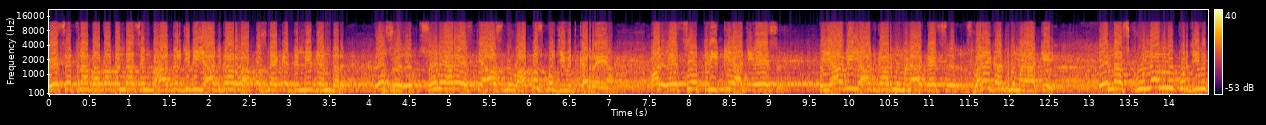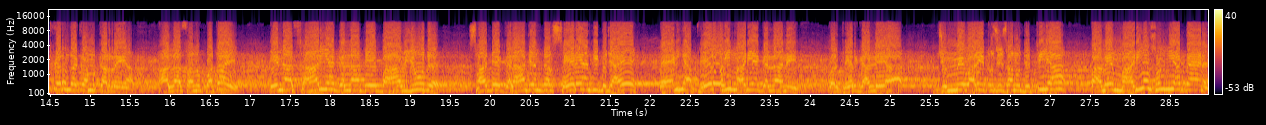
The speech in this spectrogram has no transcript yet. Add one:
ਇਸੇ ਤਰ੍ਹਾਂ ਬਾਬਾ ਬੰਦਾ ਸਿੰਘ ਬਹਾਦਰ ਜੀ ਦੀ ਯਾਦਗਾਰ ਵਾਪਸ ਲੈ ਕੇ ਦਿੱਲੀ ਦੇ ਅੰਦਰ ਉਸ ਸੁਨਹਿਰੇ ਇਤਿਹਾਸ ਨੂੰ ਵਾਪਸ ਪੁਰਜੀਵਿਤ ਕਰ ਰਹੇ ਹਾਂ। ਔਰ ਇਸੇ ਤਰੀਕੇ ਅੱਜ ਇਸ ਪੰਜਾਬੀ ਯਾਦਗਾਰ ਨੂੰ ਮਨਾ ਕੇ, ਇਸ ਸਵਰੇਗੰਠ ਨੂੰ ਮਨਾ ਕੇ ਇਹਨਾਂ ਸਕੂਲਾਂ ਨੂੰ ਵੀ ਪੁਰਜੀਵਿਤ ਕਰਨ ਦਾ ਕੰਮ ਕਰ ਰਹੇ ਹਾਂ। ਹਾਲਾ ਸਾਨੂੰ ਪਤਾ ਹੈ ਇਹਨਾਂ ਸਾਰੀਆਂ ਗੱਲਾਂ ਦੇ ਬਾਵਜੂਦ ਸਾਡੇ ਗਲਾਂ ਦੇ ਅੰਦਰ ਸਿਹਰਿਆਂ ਦੀ ਬਜਾਏ ਪੈਣੀਆਂ ਫੇਰ ਉਹੀ ਮਾੜੀਆਂ ਗੱਲਾਂ ਨੇ। ਪਰ ਫਿਰ ਗੱਲ ਇਹ ਆ, ਜ਼ਿੰਮੇਵਾਰੀ ਤੁਸੀਂ ਸਾਨੂੰ ਦਿੱਤੀ ਆ ਭਾਵੇਂ ਮਾੜੀਆਂ ਸੁਣਨੀਆਂ ਪੈਣ,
